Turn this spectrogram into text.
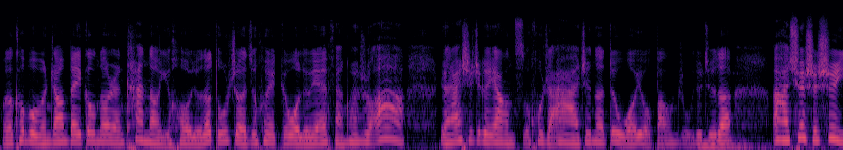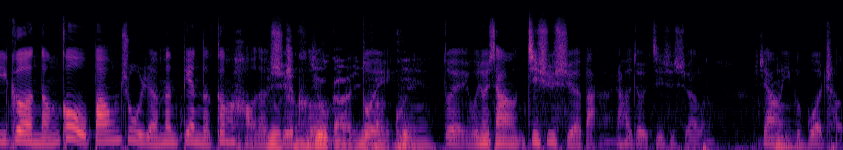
我的科普文章被更多人看到以后，有的读者就会给我留言反馈说啊，原来是这个样子，或者啊，真的对我有帮助，我就觉得。啊，确实是一个能够帮助人们变得更好的学科。成就感，有对反馈，嗯对，我就想继续学吧，然后就继续学了，这样一个嗯过程。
